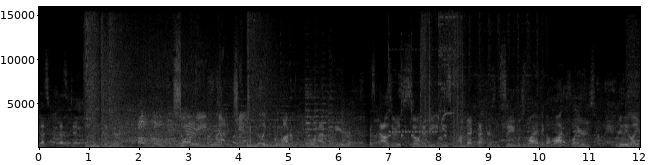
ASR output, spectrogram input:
that's that's a dead. That's. Sorry, got it, Jack. I feel like a lot of people have fear because Bowser is so heavy and his comeback factor is insane, which is why I think a lot of players really like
